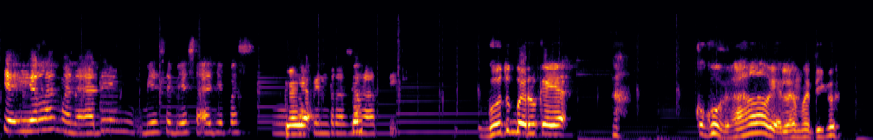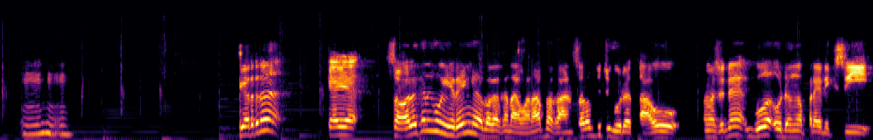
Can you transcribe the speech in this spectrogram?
Ya iyalah, mana ada yang biasa-biasa aja pas ngungkapin rasa hati. Gue tuh baru kayak "Hah, kok gue galau ya dalam hati gue Mm-mm. karena kayak soalnya kan gue ngirain nggak bakal kenapa-napa kan. Soalnya gue juga udah tahu. Maksudnya gue udah ngeprediksi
